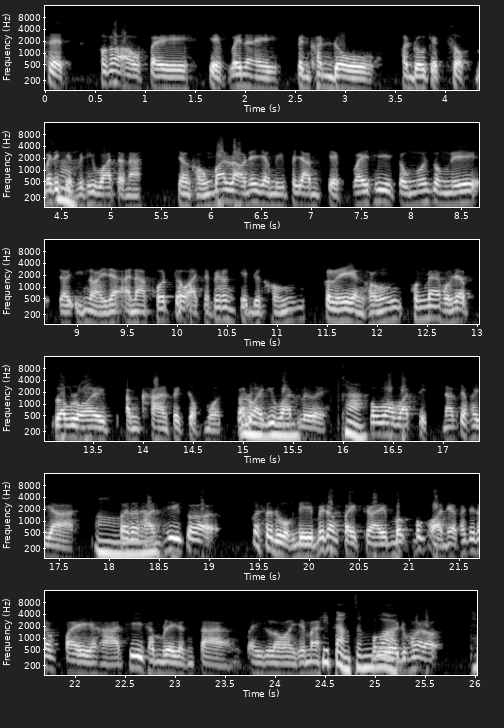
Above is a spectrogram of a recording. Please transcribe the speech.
เสร็จเขาก็เอาไปเก็บไว้ในเป็นคอนโดคอนโดเก็บศพไม่ได้เก็บไว้ที่วัดอะนะ อย่างของบ้านเราเนี่ยยังมีพยายามเก็บไว้ที่ตรงนู้นตรงนี้แต่อีกหน่อยเนี่ยอนาคตก็อาจจะไม่ต้องเก็บอย่างของกรณีอย่างของคุณแม่ผมเนี่ยเราลอยอังคารไปเกือบหมด ก็ลอยที่วัดเลยค่ะเพราะว่าวัดติดน้ำเจ้าพระยาอ๋อก็สถานที่ก็ก็สะดวกดีไม่ต้องไปไกลเมื่อเมื่อก่อนเนี่ยเขาจะต้องไปหาที่ทำเลต่างๆ ไปลอยใช่ไหมที่ต่างจังบังหวัเอิดญเพราะเราแถ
